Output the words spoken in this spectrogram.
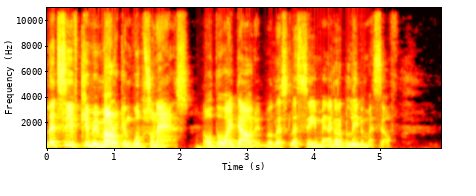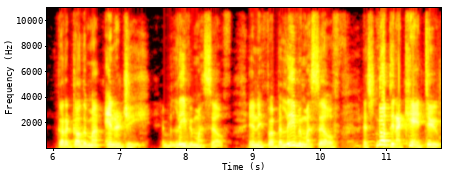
Let's see if Kimimaro can whoop some ass. Although I doubt it, but let's let's see, man. I gotta believe in myself. Gotta gather my energy and believe in myself. And if I believe in myself, there's nothing I can't do.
